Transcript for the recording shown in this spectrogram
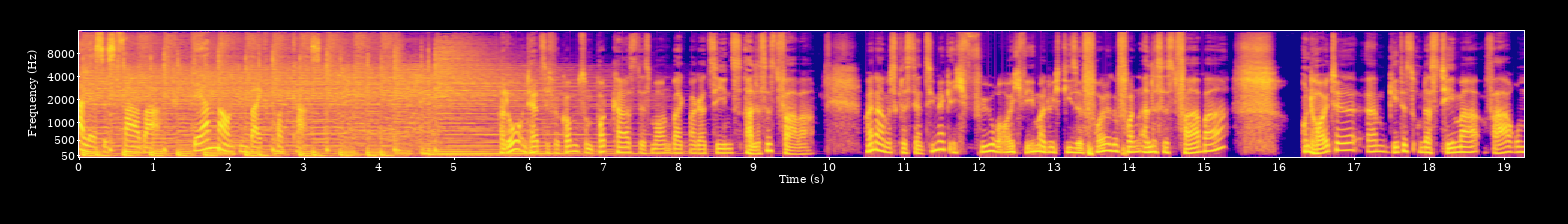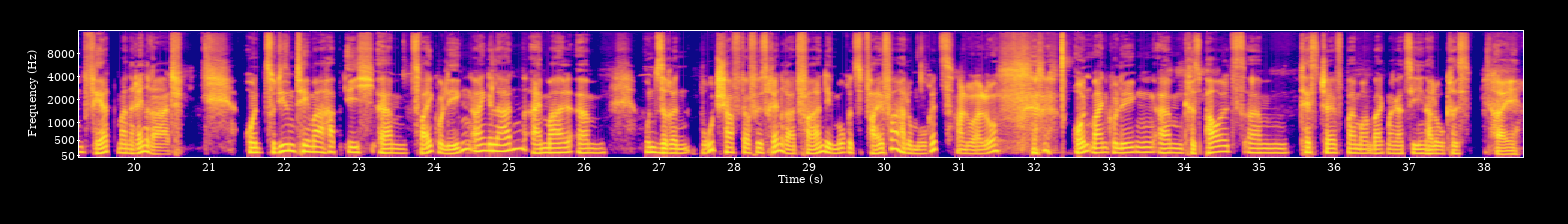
Alles ist fahrbar, der Mountainbike Podcast. Hallo und herzlich willkommen zum Podcast des Mountainbike Magazins Alles ist fahrbar. Mein Name ist Christian Ziemek. Ich führe euch wie immer durch diese Folge von Alles ist fahrbar. Und heute ähm, geht es um das Thema, warum fährt man Rennrad? Und zu diesem Thema habe ich ähm, zwei Kollegen eingeladen. Einmal ähm, unseren Botschafter fürs Rennradfahren, den Moritz Pfeiffer. Hallo Moritz. Hallo, hallo. Und meinen Kollegen ähm, Chris Pauls, ähm, Testchef beim Mountainbike Magazin. Hallo Chris. Hi.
